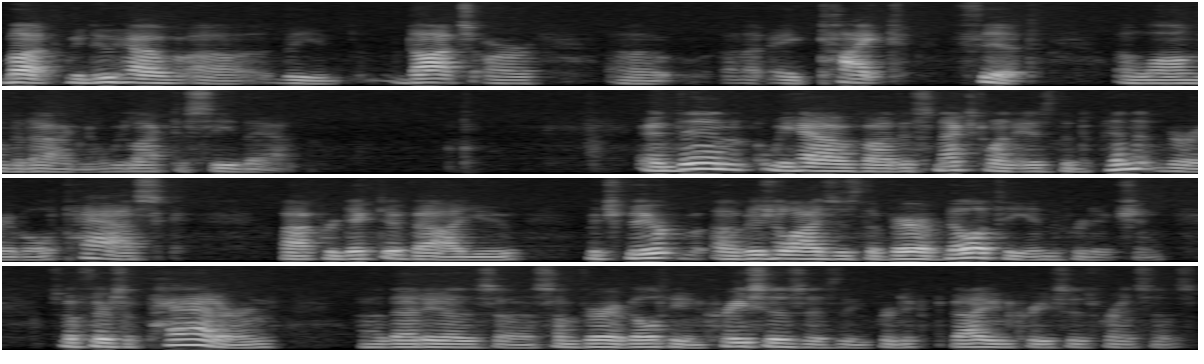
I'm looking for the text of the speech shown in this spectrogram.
But we do have uh, the dots are uh, a tight fit along the diagonal. We like to see that. And then we have uh, this next one is the dependent variable task by predictive value, which uh, visualizes the variability in the prediction. So if there's a pattern, uh, that is, uh, some variability increases as the predicted value increases, for instance,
